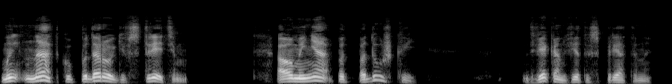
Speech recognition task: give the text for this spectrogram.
мы Натку по дороге встретим. А у меня под подушкой две конфеты спрятаны.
